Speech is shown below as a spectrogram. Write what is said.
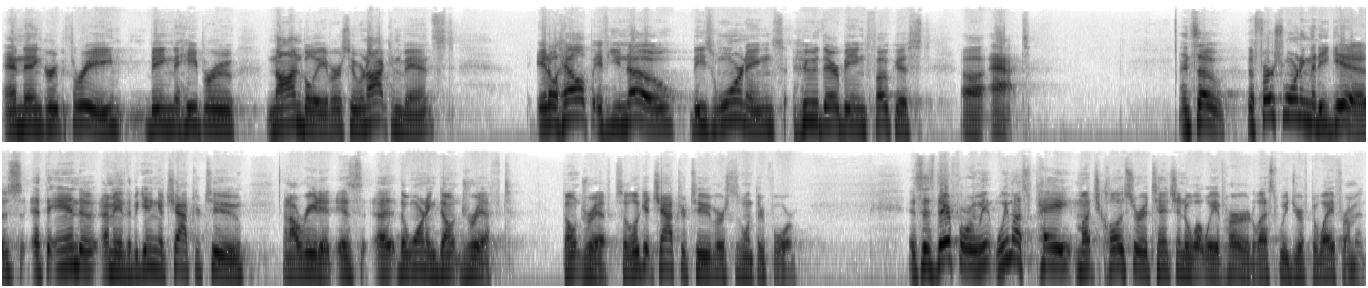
and then group three being the Hebrew non believers who were not convinced. It'll help if you know these warnings, who they're being focused uh, at. And so the first warning that he gives at the end of, I mean, at the beginning of chapter 2, and I'll read it, is uh, the warning don't drift. Don't drift. So look at chapter 2, verses 1 through 4. It says, Therefore, we, we must pay much closer attention to what we have heard, lest we drift away from it.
